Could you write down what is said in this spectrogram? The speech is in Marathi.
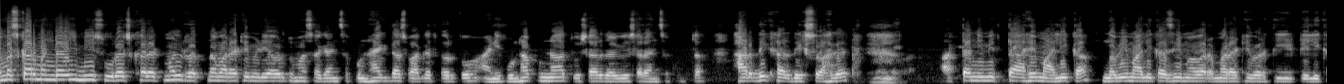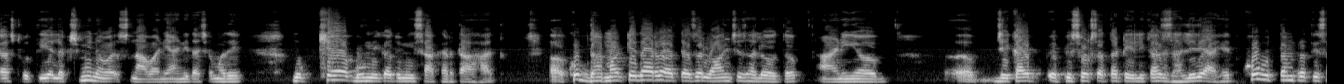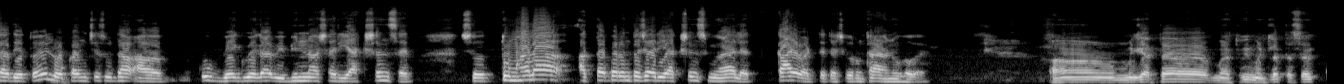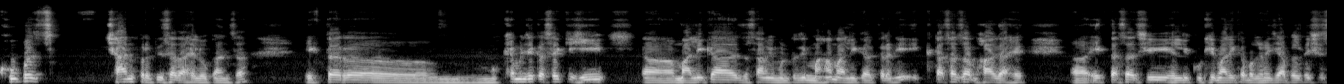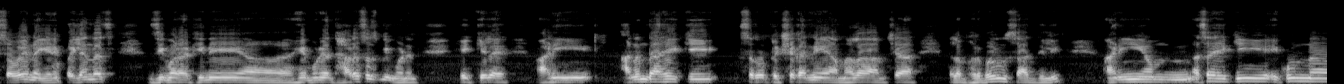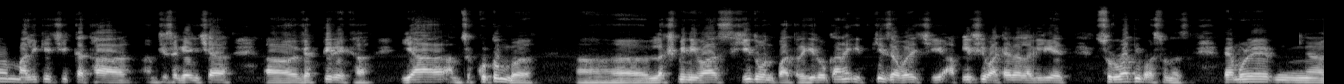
नमस्कार मंडळी मी सूरज खरटमल रत्न मराठी मीडियावर तुम्हा सगळ्यांचं पुन्हा एकदा स्वागत करतो आणि पुन्हा पुन्हा तुषार दळवी सरांचं खूप हार्दिक हार्दिक स्वागत. आता निमित्त आहे मालिका नवी मालिका झी मरा- मराठीवरती टेलिकास्ट होतीये लक्ष्मी नवस नावाने आणि त्याच्यामध्ये मुख्य भूमिका तुम्ही साकारता आहात. खूप धमाकेदार त्याचं लॉन्च झालं होतं आणि जे काय एपिसोड्स आता टेलिकास्ट झालेले आहेत खूप उत्तम प्रतिसाद येतोय. लोकांचे सुद्धा खूप वेगवेगळ्या विभिन्न अशा रिॲक्शन्स आहेत. सो तुम्हाला आतापर्यंतच्या रिॲक्शन्स मिळाल्यात. काय वाटतं त्याच्यावरून? काय अनुभव आहे? म्हणजे आता तुम्ही म्हटलं तसं खूपच छान प्रतिसाद आहे लोकांचा. एकतर मुख्य म्हणजे कसं की ही मालिका जसं आम्ही म्हणतो ती महामालिका कारण ही एक तासाचा भाग आहे. एक तासाची हल्ली कुठली मालिका बघण्याची आपल्याला तशी सवय नाही आणि पहिल्यांदाच झी मराठीने हे म्हणूया धाडसच मी म्हणेन हे केलंय. आणि आनंद आहे की सर्व प्रेक्षकांनी आम्हाला आमच्या त्याला भरभरून साथ दिली. आणि असं आहे की एकूण मालिकेची कथा आमची सगळ्यांच्या व्यक्तिरेखा या आमचं कुटुंब लक्ष्मी निवास ही दोन पात्र. ही लोकांना इतकी जवळची आपलीशी वाटायला लागली आहेत सुरुवातीपासूनच. त्यामुळे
